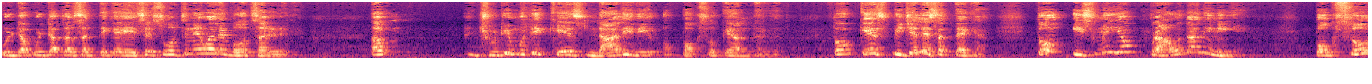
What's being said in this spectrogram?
उल्टा पुल्टा कर सकते क्या ऐसे सोचने वाले बहुत सारे रहते अब छोटी मोटी केस डाल ही दी पॉक्सो के अंतर्गत तो केस पीछे ले सकता है क्या? तो इसमें यह प्रावधान ही नहीं है। पॉक्सो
